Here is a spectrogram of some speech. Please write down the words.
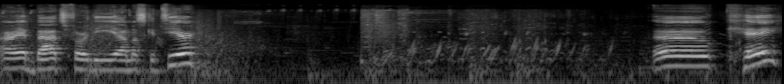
Alright, bats for the uh, Musketeer. Okay.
